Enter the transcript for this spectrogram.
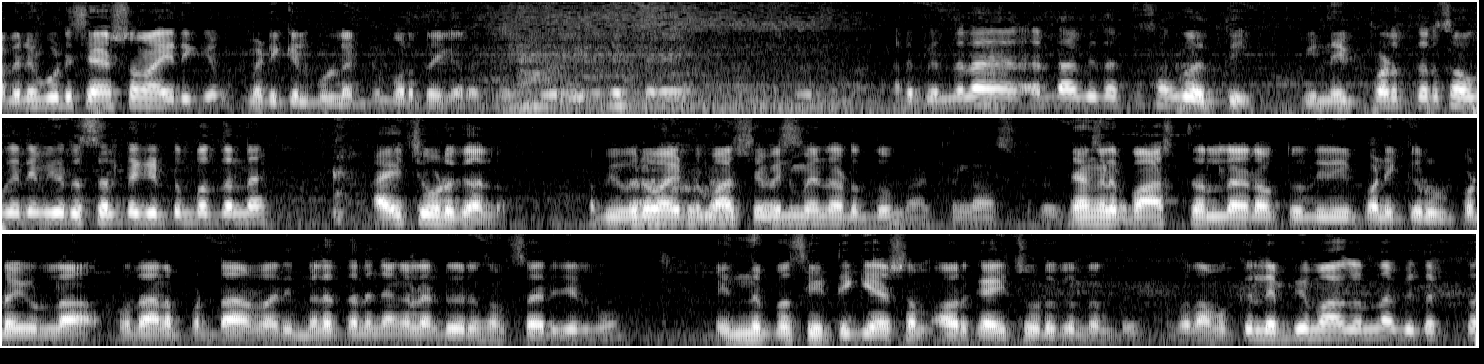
അവന് കൂടി ശേഷമായിരിക്കും മെഡിക്കൽ ബുള്ളറ്റിനും പുറത്തേക്ക് ഇറക്കുക അതിപ്പോ ഇന്നലെ എല്ലാ വിദഗ്ധ സംഘം എത്തി. പിന്നെ ഇപ്പോഴത്തെ ഒരു സൗകര്യം ഈ റിസൾട്ട് കിട്ടുമ്പോൾ തന്നെ അയച്ചു കൊടുക്കാമല്ലോ അപ്പൊ ഇവരുമായിട്ടും ആശയവിനിമയം നടത്തും. ഞങ്ങൾ പാസ്റ്ററിലെ ഡോക്ടർ ദിലീപ് പണിക്കർ ഉൾപ്പെടെയുള്ള പ്രധാനപ്പെട്ട ആളുകൾ ഇന്നലെ തന്നെ ഞങ്ങൾ രണ്ടുപേരും സംസാരിച്ചിരുന്നു. ഇന്നിപ്പോൾ സി ടിക്ക് ശേഷം അവർക്ക് അയച്ചു കൊടുക്കുന്നുണ്ട്. അപ്പോൾ നമുക്ക് ലഭ്യമാകുന്ന വിദഗ്ധ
